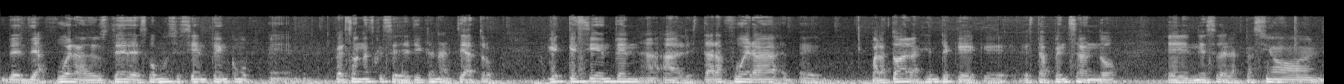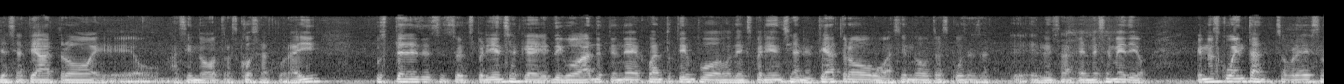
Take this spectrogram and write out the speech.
desde afuera de ustedes, cómo se sienten como eh, personas que se dedican al teatro. ¿Qué, sienten al estar afuera eh, para toda la gente que, que está pensando en eso de la actuación, ya sea teatro eh, o haciendo otras cosas por ahí? Ustedes desde su experiencia, que digo, han de tener cuánto tiempo de experiencia en el teatro o haciendo otras cosas eh, en, ese medio. ¿Qué nos cuentan sobre eso?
